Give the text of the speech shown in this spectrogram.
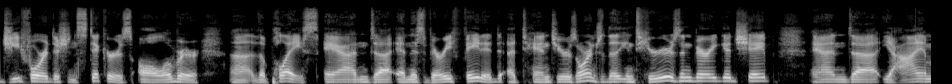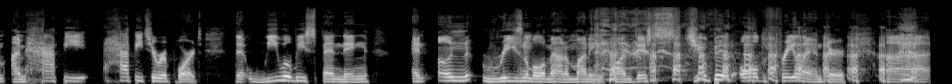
G4 edition stickers all over uh, the place, and uh, and this very faded uh, Tangiers orange. The interior is in very good shape, and uh, yeah, I am I'm happy happy to report that we will be spending an unreasonable amount of money on this stupid old Freelander. Uh,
